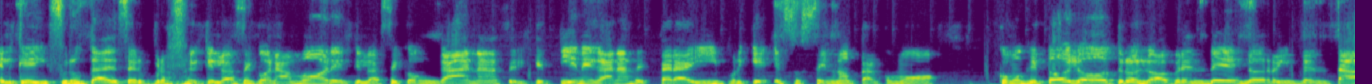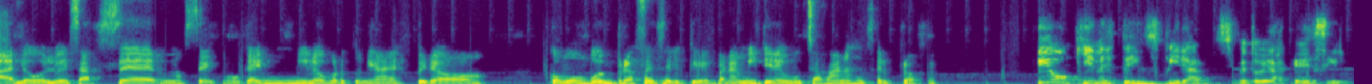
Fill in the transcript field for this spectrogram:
el que disfruta de ser profe, el que lo hace con amor, el que lo hace con ganas, el que tiene ganas de estar ahí, porque eso se nota, como como que todo lo otro lo aprendés, lo reinventás, lo volvés a hacer, no sé, como que hay mil oportunidades, pero como un buen profe es el que para mí tiene muchas ganas de ser profe. ¿Qué o quiénes te inspiran, si me tuvieras que decir?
